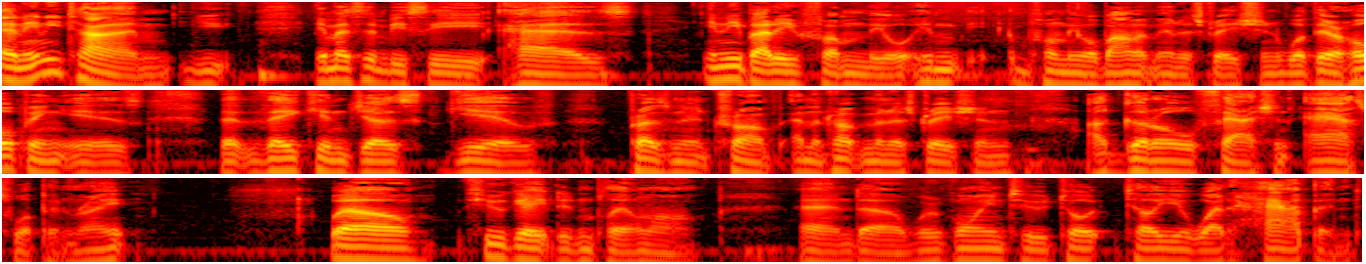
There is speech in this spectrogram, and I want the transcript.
and anytime you, MSNBC has anybody from the from the Obama administration, what they're hoping is that they can just give President Trump and the Trump administration a good old fashioned ass whooping, right? Well, Fugate didn't play along, and uh, we're going to, to tell you what happened.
